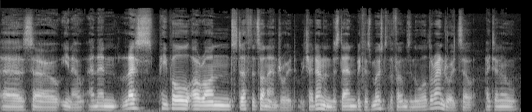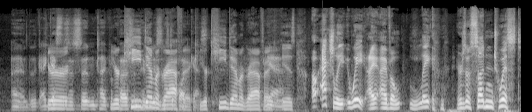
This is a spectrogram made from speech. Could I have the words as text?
Uh, so you know, and then less people are on stuff that's on Android, which I don't understand because most of the phones in the world are Android. So I don't know. I, know, I guess Your- there's a certain type of your key who listens to demographic your key demographic Yeah. is oh actually wait I, I have a late there's a sudden twist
